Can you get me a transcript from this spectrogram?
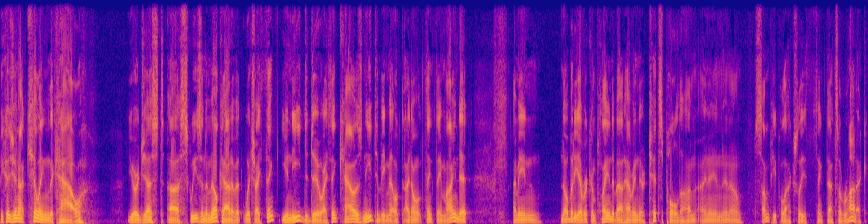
because you're not killing the cow. You're just uh, squeezing the milk out of it, which I think you need to do. I think cows need to be milked. I don't think they mind it. I mean, nobody ever complained about having their tits pulled on. I mean, you know, some people actually think that's erotic.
